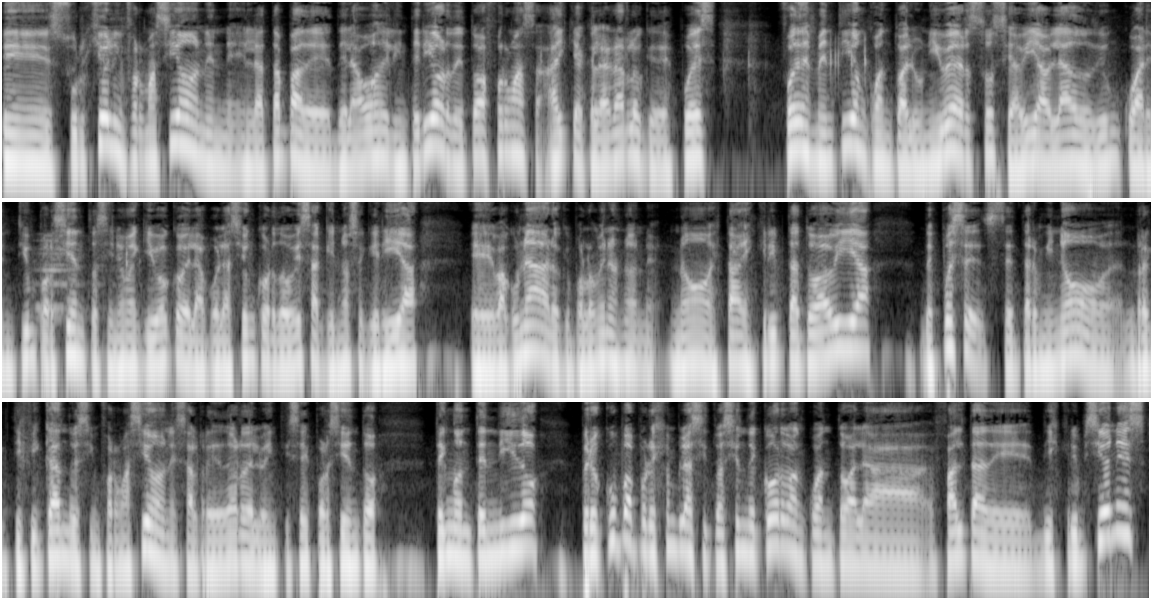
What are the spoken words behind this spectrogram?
eh, surgió la información en, la etapa de, La Voz del Interior. De todas formas, hay que aclarar lo que después fue desmentido en cuanto al universo. Se había hablado de un 41%, si no me equivoco, de la población cordobesa que no se quería eh, vacunar o que por lo menos no, no estaba inscripta todavía. Después se, se, terminó rectificando esa información, es alrededor del 26% tengo entendido. ¿Preocupa, por ejemplo, la situación de Córdoba en cuanto a la falta de, inscripciones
